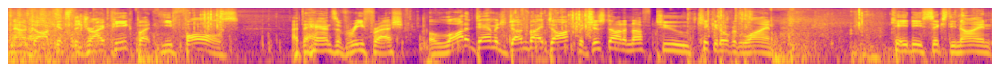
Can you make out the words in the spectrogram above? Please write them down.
Now Doc gets the dry peek, but he falls at the hands of refrezh. A lot of damage done by Doc, but just not enough to kick it over the line. KD69.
